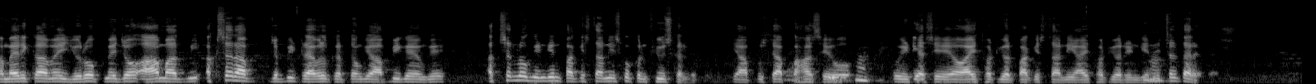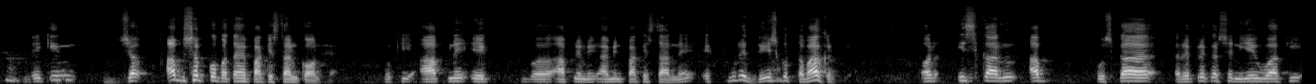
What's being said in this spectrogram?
अमेरिका में यूरोप में जो आम आदमी अक्सर आप जब भी ट्रैवल करते होंगे आप भी गए होंगे अक्सर लोग इंडियन पाकिस्तानी इसको कंफ्यूज कर लेते हैं कि आप पूछते आप कहाँ से हो? तो इंडिया से I thought you you're Pakistani I thought you you're Indian ये चलता रहता है। लेकिन जब अब सबको पता है पाकिस्तान कौन है क्योंकि आपने एक आपने आई मीन mean, पाकिस्तान ने एक पूरे देश को तबाह कर दिया। और इस कारण अब उसका रिप्रिकशन ये हुआ कि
